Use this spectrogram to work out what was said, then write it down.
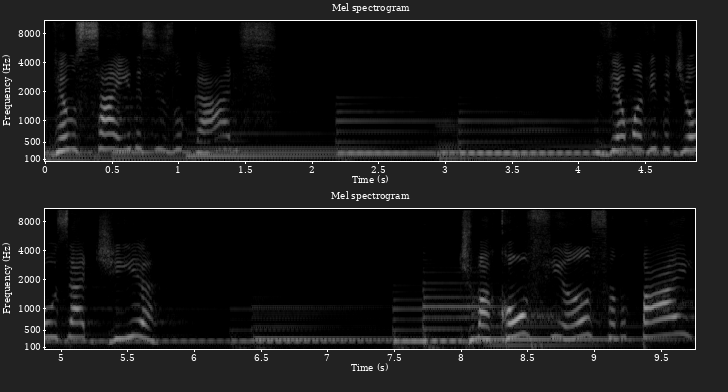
Devemos sair desses lugares. Viver uma vida de ousadia, de uma confiança no Pai.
